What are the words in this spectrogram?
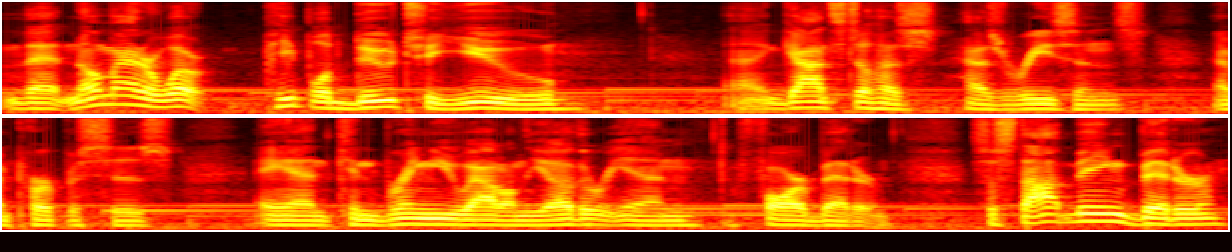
that no matter what people do to you uh, God still has has reasons and purposes and can bring you out on the other end far better. So stop being bitter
